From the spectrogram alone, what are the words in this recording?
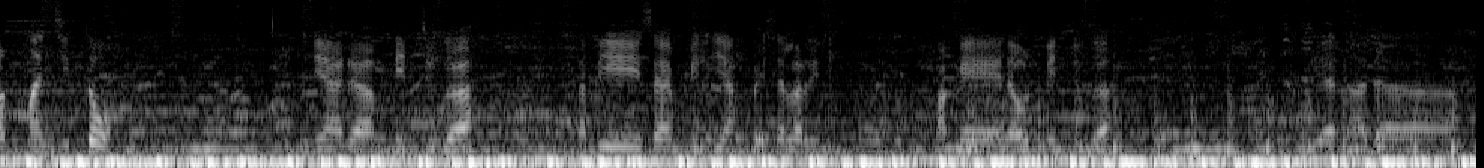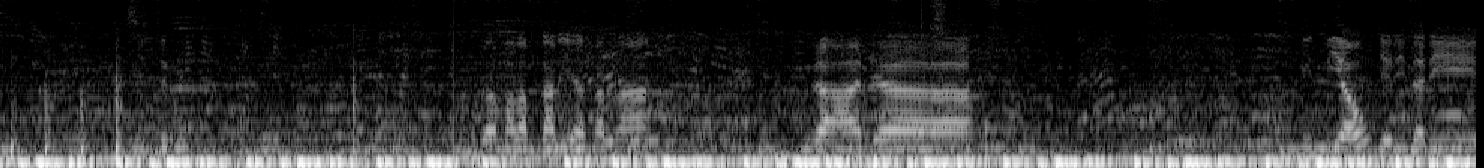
Pilot Manjito. Ini ada mint juga, tapi saya milih yang best seller ini, pakai daun mint juga. Kemudian ada kasih jeruk. Udah malam kali ya karena nggak ada mintiau, jadi tadi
